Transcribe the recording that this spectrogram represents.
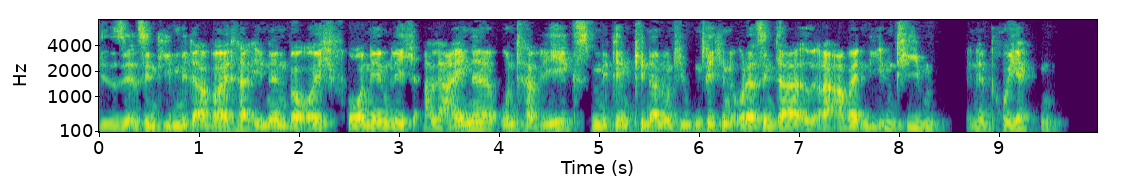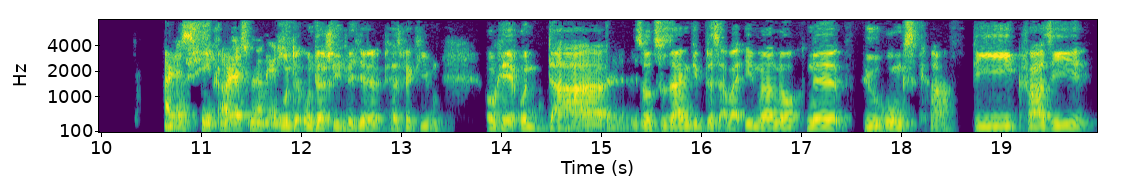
sind die MitarbeiterInnen bei euch vornehmlich alleine unterwegs mit den Kindern und Jugendlichen oder sind da oder arbeiten die im Team in den Projekten? Alles, alles möglich. Und unterschiedliche Perspektiven. Okay, und da sozusagen gibt es aber immer noch eine Führungskraft, die quasi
